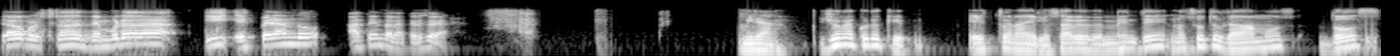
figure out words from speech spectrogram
Ya va por segunda temporada y esperando, atento a la tercera. Mirá, yo me acuerdo que esto nadie lo sabe obviamente. Nosotros grabamos dos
